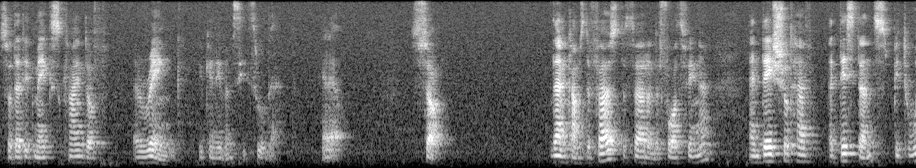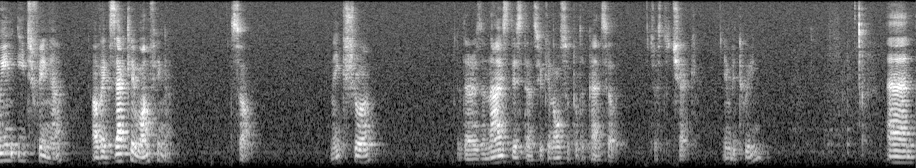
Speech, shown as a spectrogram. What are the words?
so that it makes kind of a ring. You can even see through that. Hello. So, then comes the first, the third and the fourth finger and they should have a distance between each finger of exactly one finger. So, make sure that there is a nice distance. You can also put a pencil just to check in between. And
